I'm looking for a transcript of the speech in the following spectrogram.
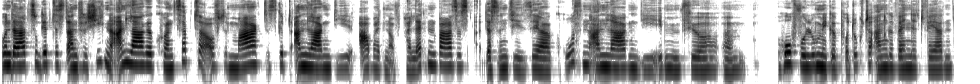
Und dazu gibt es dann verschiedene Anlagekonzepte auf dem Markt. Es gibt Anlagen, die arbeiten auf Palettenbasis. Das sind die sehr großen Anlagen, die eben für ähm, hochvolumige Produkte angewendet werden.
